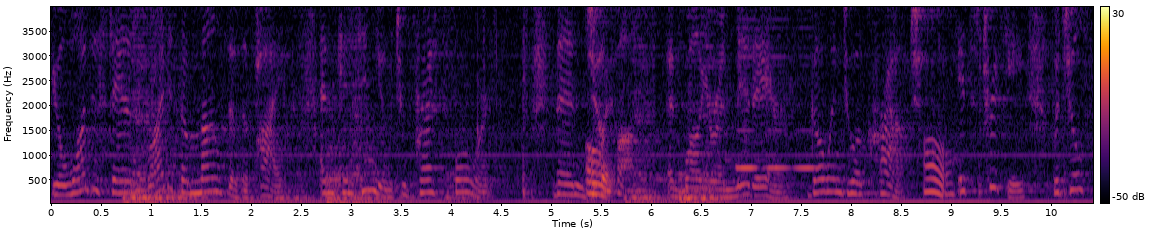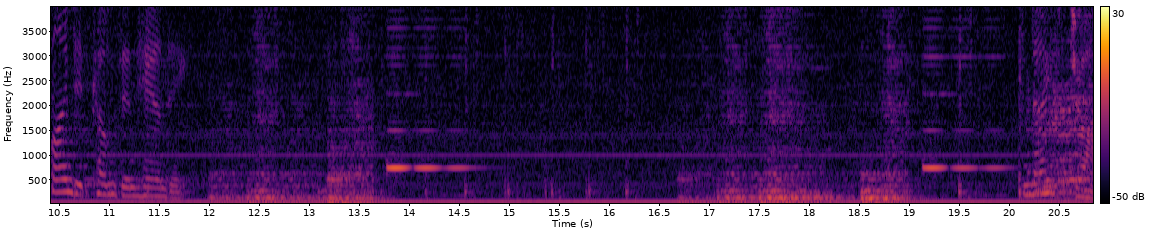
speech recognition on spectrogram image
You'll want to stand right at the mouth of the pipe and continue to press forward. Then Oh, jump wait. up, and while you're in midair, go into a crouch. Oh. It's tricky, but you'll find it comes in handy. Nice job.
